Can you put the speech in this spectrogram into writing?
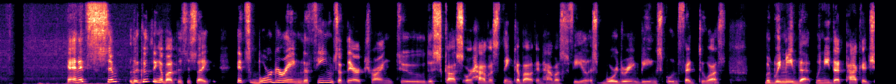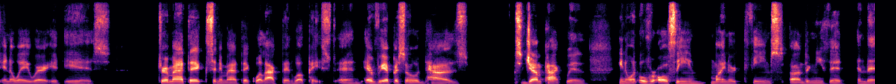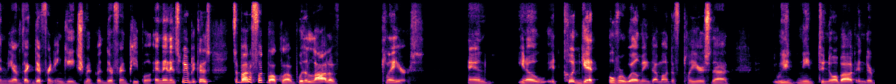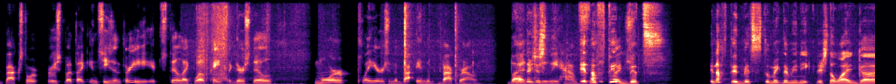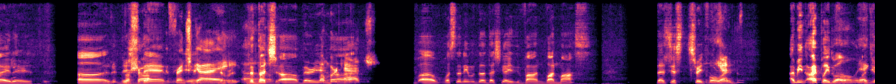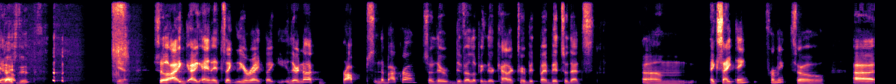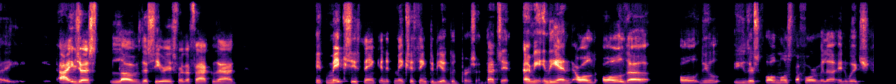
yeah, and it's simple. The good thing about this is like it's bordering the themes that they are trying to discuss or have us think about and have us feel. Is bordering being spoon fed to us. But we need that. We need that package in a way where it is dramatic cinematic well acted well paced and every episode has it's jam packed with you know an overall theme minor themes underneath it. And then you have like different engagement with different people. And then it's weird because it's about a football club with a lot of players. And you know it could get overwhelming the amount of players that we need to know about and their backstories. But like in season three it's still like well paced. Like there's still more players in the back in the background. But well, there's just we have enough tidbits enough tidbits to make them unique. There's the wine guy. There's uh, there's Dan, the French yeah, guy, the, the um, Dutch uh very lumber uh. Uh, what's the name of the Dutch guy? Jan Jan Maas. That's just straightforward. Yes. I mean, I played well, no, but you guys did. yeah. So I, I, and it's like you're right. Like they're not props in the background, so they're developing their character bit by bit. So that's um exciting for me. So uh I just love the series for the fact that it makes you think and it makes you think to be a good person. That's it. I mean, in the end, all all the all the there's almost a formula in which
